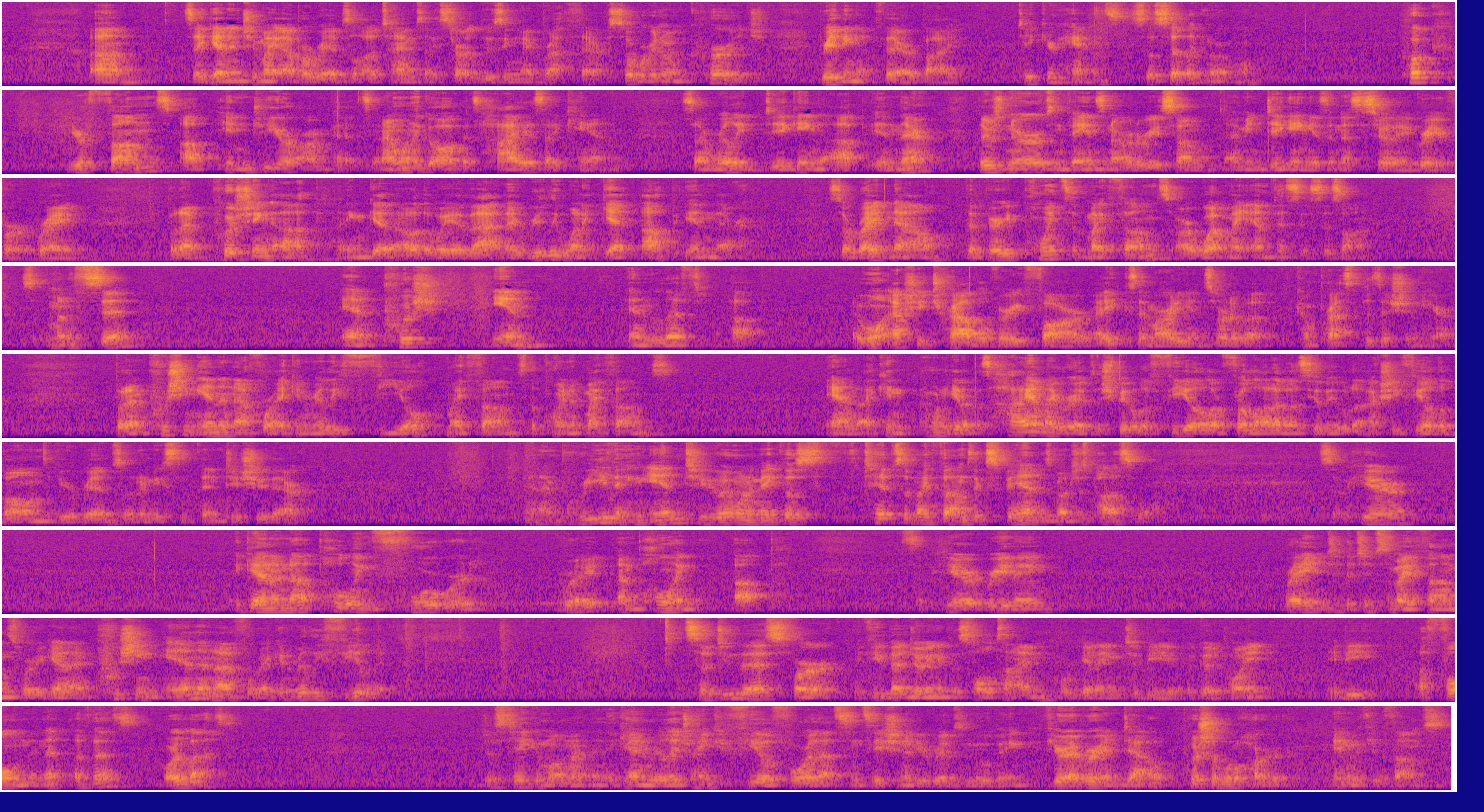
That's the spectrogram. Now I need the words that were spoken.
Um, as I get into my upper ribs, a lot of times I start losing my breath there. So we're going to encourage breathing up there by take your hands, so sit like normal, hook your thumbs up into your armpits, and I want to go up as high as I can. So I'm really digging up in there. There's nerves and veins and arteries, so I'm, I mean digging isn't necessarily a great verb, right? But I'm pushing up, I can get out of the way of that, and I really want to get up in there. So right now, the very points of my thumbs are what my emphasis is on. So I'm going to sit and push in and lift up. I won't actually travel very far, right, because I'm already in sort of a compressed position here. But I'm pushing in enough where I can really feel my thumbs, the point of my thumbs. And I can, I want to get up as high on my ribs. I should be able to feel, or for a lot of us, you'll be able to actually feel the bones of your ribs underneath some thin tissue there. And I'm breathing into, I want to make those tips of my thumbs expand as much as possible. So here, again, I'm not pulling forward, right? I'm pulling up. So here, breathing right into the tips of my thumbs, where again, I'm pushing in enough where I can really feel it. So do this for, if you've been doing it this whole time, we're getting to be a good point, maybe a full minute of this, or less. Just take a moment and again, really trying to feel for that sensation of your ribs moving. If you're ever in doubt, push a little harder in with your thumbs.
